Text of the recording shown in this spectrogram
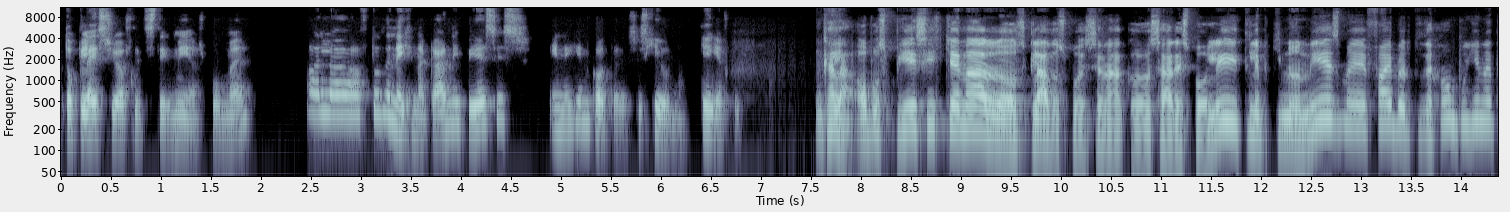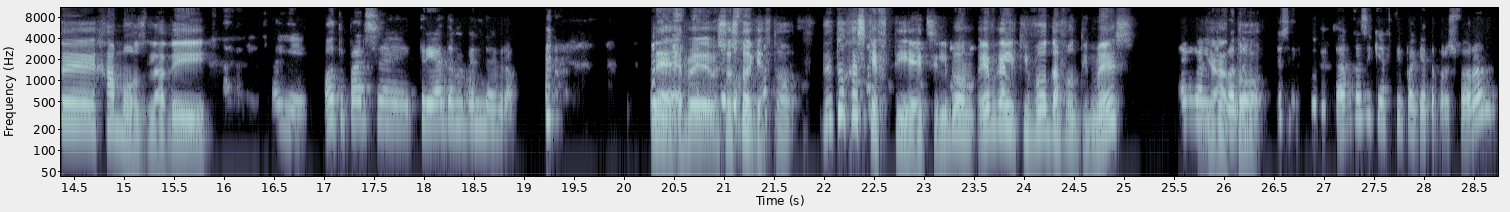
το πλαίσιο αυτή τη στιγμή, ας πούμε, αλλά αυτό δεν έχει να κάνει. Οι πιέσεις είναι γενικότερες, ισχύουν και για αυτούς. Καλά, όπως πίεσης έχει και ένα άλλο κλάδος που εσένα σε αρέσει πολύ, τηλεπικοινωνίες με fiber to the home που γίνεται χαμός. Δηλαδή... Ό,τι πάρεις 30 με 50 ευρώ. ναι, ε, σωστό και αυτό. Δεν το είχα σκεφτεί έτσι. Λοιπόν, έβγαλε και η Vodafone τιμές. Έβγαλε και η Vodafone το... που θα έβγαζε και αυτή η πακέτα προσφορών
